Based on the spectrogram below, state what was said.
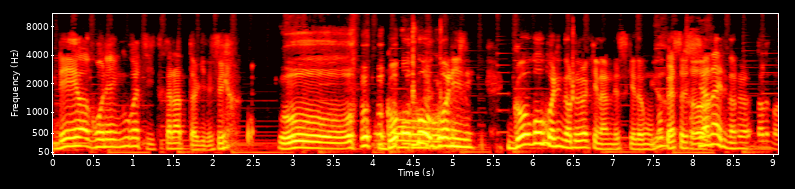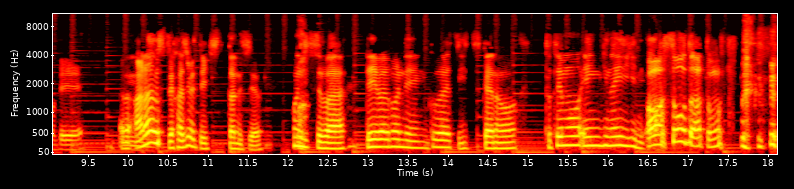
令和5年5月5日だったわけですよ。おー。555に、555に乗るわけなんですけども、僕はそれ知らないで乗る乗るので、あのうんアナウンスで初めて知ったんですよ。本日は、令和5年5月5日の、とても縁起のいい日に、ああ、そうだと思って。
